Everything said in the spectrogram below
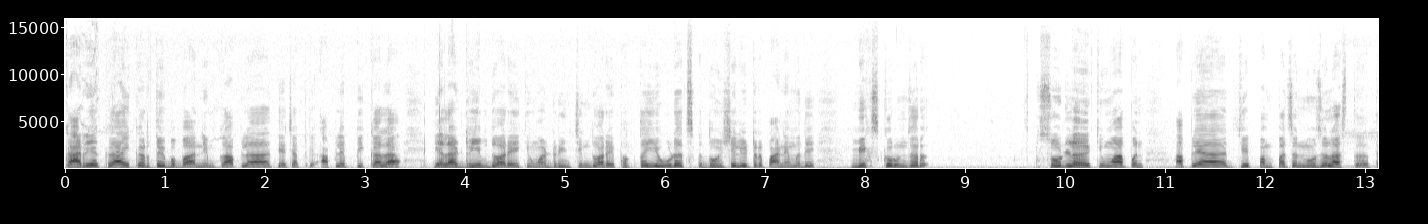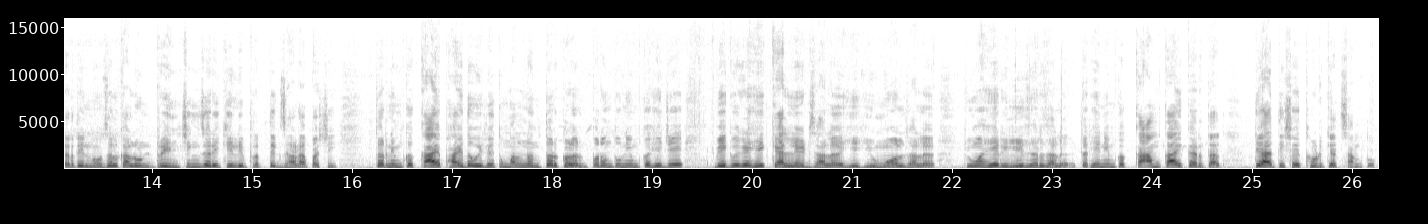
कार्य काय करतं आहे बाबा नेमकं आपल्या त्याच्या आपल्या पिकाला याला ड्रीपद्वारे किंवा ड्रिंचिंगद्वारे फक्त एवढंच दोनशे लिटर पाण्यामध्ये मिक्स करून जर सोडलं किंवा आपण आपल्या जे पंपाचं नोझल असतं तर ते नोझल काढून ड्रेंचिंग जरी केली प्रत्येक झाडापाशी तर नेमकं काय फायदा होईल हे तुम्हाला नंतर कळेल. परंतु नेमकं हे जे वेगवेगळे हे कॅलनेट झालं हे ह्युमॉल झालं किंवा हे रिलीझर झालं तर हे नेमकं काम काय करतात ते अतिशय थोडक्यात सांगतो.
